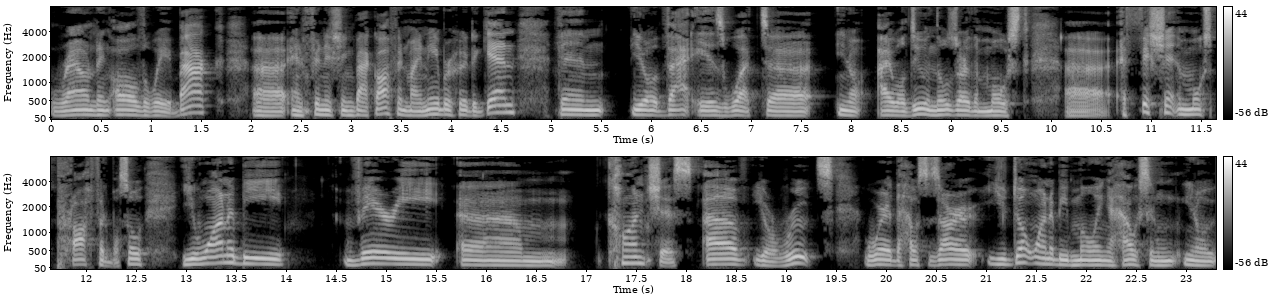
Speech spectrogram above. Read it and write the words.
rounding all the way back, uh, and finishing back off in my neighborhood again, then, you know, that is what, uh, you know, I will do. And those are the most, uh, efficient and most profitable. So you want to be very, um, conscious of your routes where the houses are. You don't want to be mowing a house and, you know,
